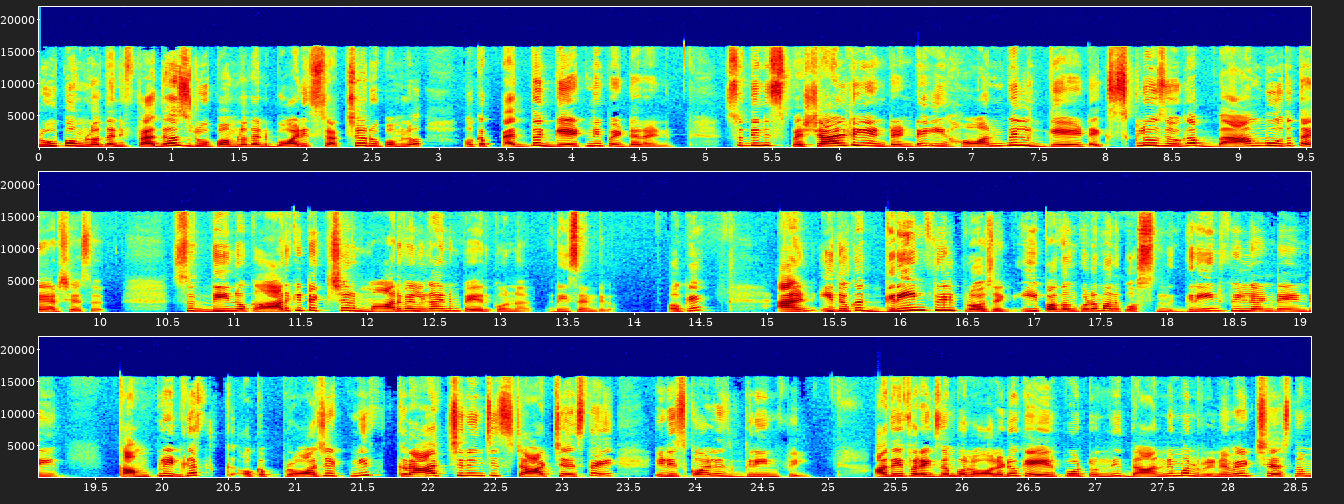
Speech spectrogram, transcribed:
రూపంలో దాని ఫెదర్స్ రూపంలో దాని బాడీ స్ట్రక్చర్ రూపంలో ఒక పెద్ద గేట్ని పెట్టారండి. సో దీని స్పెషాలిటీ ఏంటంటే ఈ హార్న్బిల్ గేట్ ఎక్స్క్లూజివ్గా బ్యాంబూతో తయారు చేశారు. సో దీని ఒక ఆర్కిటెక్చర్ మార్వెల్గా ఆయన పేర్కొన్నారు రీసెంట్గా ఓకే అండ్ ఇది ఒక గ్రీన్ ఫీల్డ్ ప్రాజెక్ట్ ఈ పదం కూడా మనకు వస్తుంది. గ్రీన్ ఫీల్డ్ అంటే ఏంటి? కంప్లీట్గా ఒక ప్రాజెక్ట్ని స్క్రాచ్ నుంచి స్టార్ట్ చేస్తే it is called as greenfield. అదే ఫర్ ఎగ్జాంపుల్ ఆల్రెడీ ఒక ఎయిర్పోర్ట్ ఉంది దాన్ని మనం రినోవేట్ చేస్తున్నాం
